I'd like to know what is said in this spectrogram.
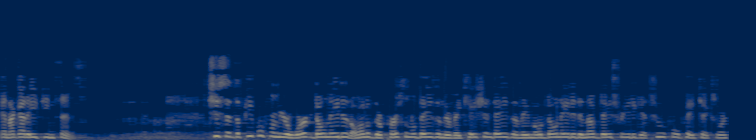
And I got 18 cents. She said, the people from your work donated all of their personal days and their vacation days and they donated enough days for you to get two full paychecks worth.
